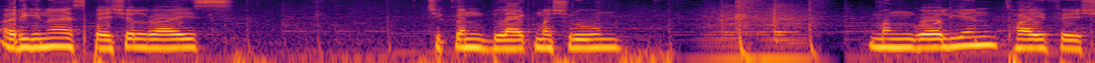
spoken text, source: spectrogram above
Arena special rice, chicken black mushroom, Mongolian Thai fish,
